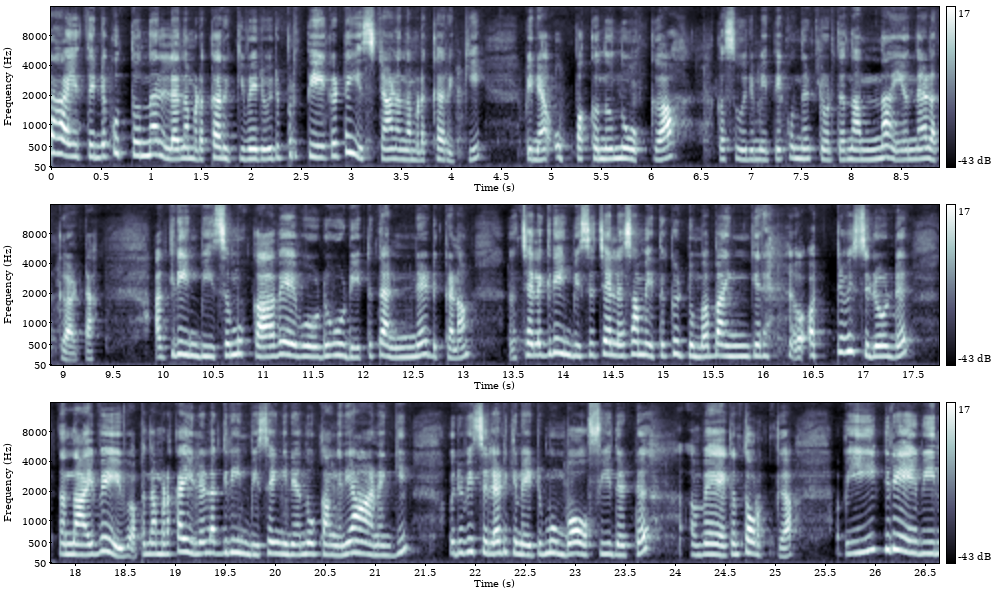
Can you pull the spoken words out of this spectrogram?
കായത്തിന്റെ കുത്തൊന്നല്ല നമ്മുടെ കറിക്ക് വരും. ഒരു പ്രത്യേക ടേസ്റ്റാണ് നമ്മുടെ കറിക്ക്. പിന്നെ ഉപ്പൊക്കെ ഒന്ന് നോക്കുക. കസൂരി മേത്തിയൊക്കെ ഒന്ന് ഇട്ട് കൊടുത്ത് നന്നായി ഒന്ന് ഇളക്കുക കേട്ടോ ആ ഗ്രീൻ പീസ് മുക്കാ വേവോട് കൂടിയിട്ട് തന്നെ എടുക്കണം. ചില ഗ്രീൻ പീസ് ചില സമയത്ത് കിട്ടുമ്പോൾ ഭയങ്കര ഒറ്റ വിസിലുകൊണ്ട് നന്നായി വേവ്. അപ്പം നമ്മുടെ കയ്യിലുള്ള ഗ്രീൻ പീസ് എങ്ങനെയാണെന്ന് നോക്കുക അങ്ങനെയാണെങ്കിൽ ഒരു വിസിലടിക്കണേറ്റ് മുമ്പ് ഓഫ് ചെയ്തിട്ട് വേഗം തുറക്കുക. അപ്പോൾ ഈ ഗ്രേവിയിൽ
